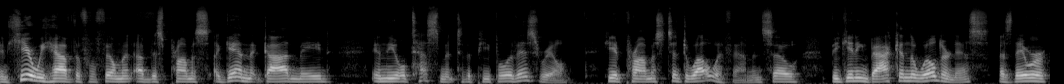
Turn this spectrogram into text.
And here we have the fulfillment of this promise again that God made in the Old Testament to the people of Israel he had promised to dwell with them. And so, beginning back in the wilderness, as they were,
